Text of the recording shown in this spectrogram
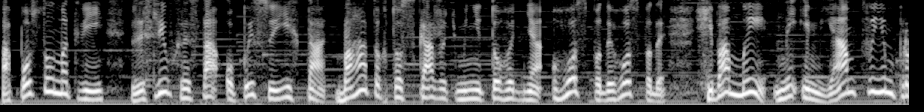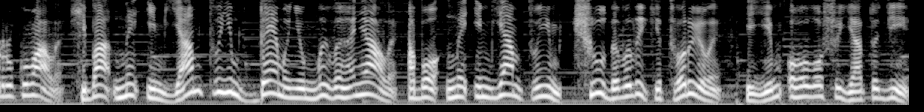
Апостол Матвій зі слів Христа описує їх так: багато хто скажуть мені того дня: Господи, Господи, хіба ми не ім'ям Твоїм пророкували? Хіба не ім'ям Твоїм демонів ми виганяли? Або не ім'ям Твоїм чуда великі творили? І їм оголошую я тоді.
